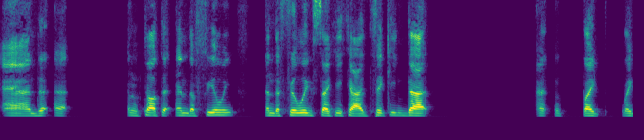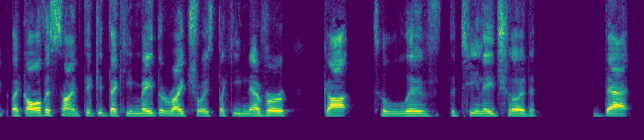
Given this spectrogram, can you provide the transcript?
and uh, and thought that and the feeling and the feelings that he had, thinking that uh, like like like all of his time thinking that he made the right choice, but he never got to live the teenagehood that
